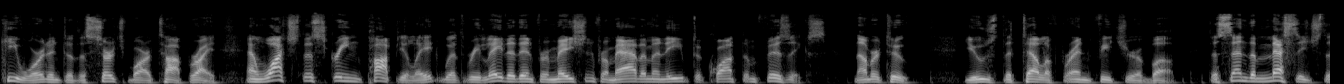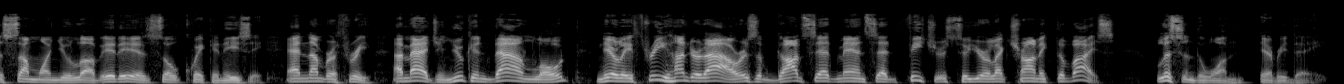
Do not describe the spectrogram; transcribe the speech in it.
keyword into the search bar top right and watch the screen populate with related information from Adam and Eve to quantum physics. Number two, use the tell a friend feature above to send a message to someone you love. It is so quick and easy. And number three, imagine you can download nearly 300 hours of God said, man said features to your electronic device. Listen to one every day.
